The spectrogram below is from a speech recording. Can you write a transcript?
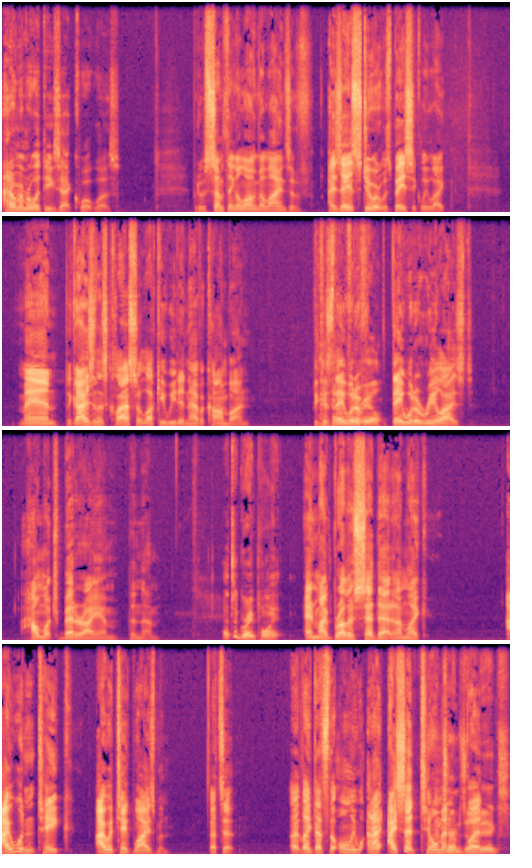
I don't remember what the exact quote was, but it was something along the lines of Isaiah Stewart was basically like, "Man, the guys in this class are lucky we didn't have a combine." Because they would have they would have realized how much better I am than them. That's a great point. And my brother said that, and I'm like, I wouldn't take. I would take Wiseman. That's it. I, like that's the only one. And I, I said Tillman. In terms of bigs.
